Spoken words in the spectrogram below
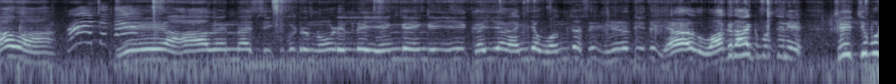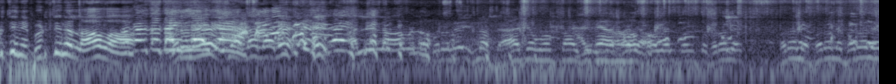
ಆವ? ಏ ಆವೆನ್ನ ಸಿಕ್ಕಿಬಿಟ್ರು ನೋಡಿಲ್ಲ ಹೆಂಗೆ ಹೆಂಗೆ ಈ ಕೈಯ ಹಂಗೆ ಒಂದ ಸರಿ ಹಿಡಿದೈತೆ ಎರಡು ಒಗದಾಕ್ಬಿಡ್ತೀನಿ ಬಿಡ್ತೀನಿ ಬಿಡ್ತೀನಲ್ಲ ಆವ? ಬ್ಯಾಟೆ ಹೋಗ್ತಾ ಇದ್ದೀನಿ. ಬರಲೇ, ಬರಲೇ, ಬರಲೇ, ಬರಲೇ,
